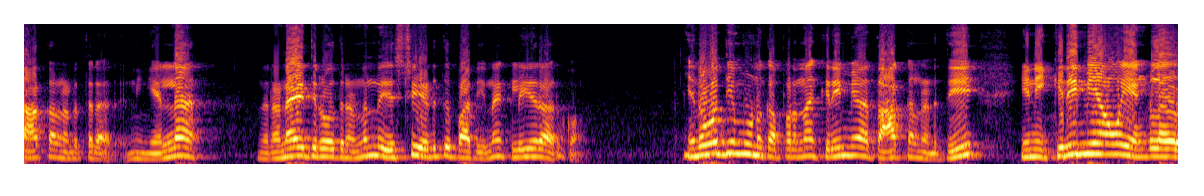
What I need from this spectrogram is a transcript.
தாக்கல் நடத்துறாரு. நீங்கள் எல்லாம் இந்த ரெண்டாயிரத்தி இருபத்தி ரெண்டு இந்த ஹிஸ்ட்ரி எடுத்து பார்த்தீங்கன்னா கிளியராக இருக்கும். இருபத்தி மூணுக்கு அப்புறம் தான் கிரிமியா தாக்கல் நடத்தி இனி கிரிமியாவும் எங்களது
